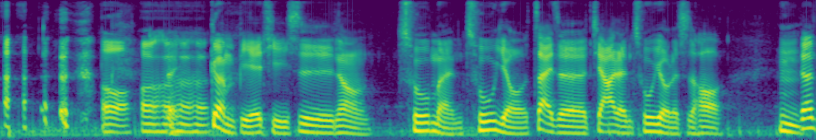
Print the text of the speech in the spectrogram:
哦，嗯哼哼哼更别提是那种出门出游载着家人出游的时候，嗯。那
